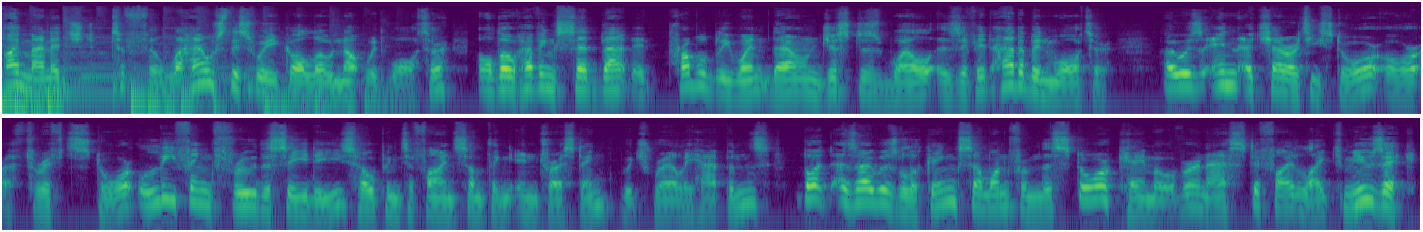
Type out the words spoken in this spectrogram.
I managed to fill the house this week, although not with water. Although, having said that, it probably went down just as well as if it had been water. I was in a charity store or a thrift store, leafing through the CDs, hoping to find something interesting, which rarely happens. But as I was looking, someone from the store came over and asked if I liked music.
